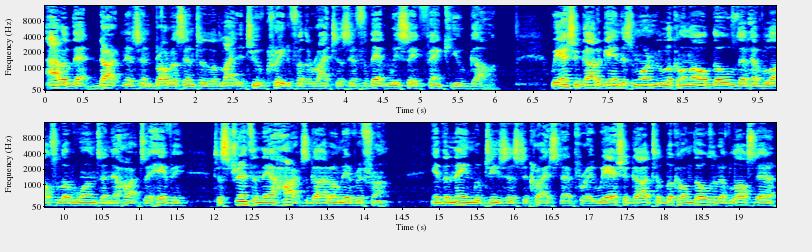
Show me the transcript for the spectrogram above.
out of that darkness and brought us into the light that you have created for the righteous. And for that we say thank you, God. We ask you, God, again this morning to look on all those that have lost loved ones and their hearts are heavy, to strengthen their hearts, God, on every front. In the name of Jesus the Christ, I pray. We ask you, God, to look on those that have lost their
